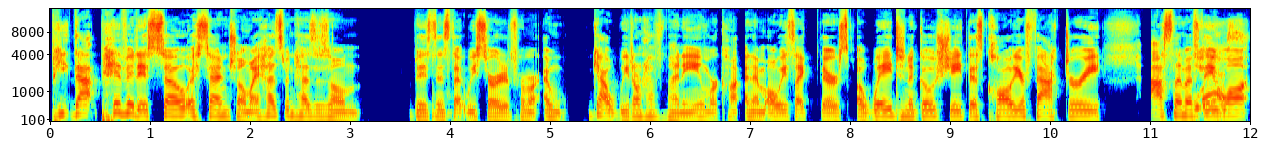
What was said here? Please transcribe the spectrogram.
P- that pivot is so essential. My husband has his own business that we started from our, and yeah, we don't have money and we're, con- and I'm always like, there's a way to negotiate this. Call your factory, ask them if they want,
